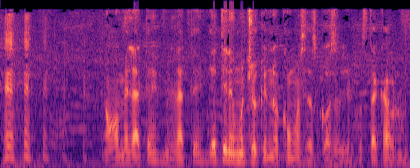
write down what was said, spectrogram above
No, me late, me late. Ya tiene mucho que no como esas cosas, viejo. Está cabrón.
